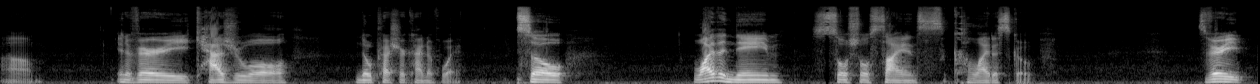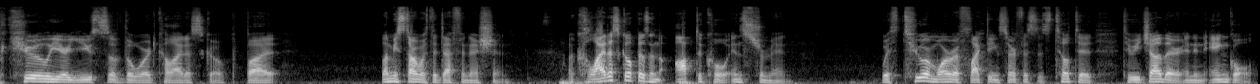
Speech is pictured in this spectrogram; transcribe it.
Um, in a very casual, no pressure kind of way. So, why the name Social Science Kaleidoscope? It's a very peculiar use of the word kaleidoscope, but let me start with the definition. A kaleidoscope is an optical instrument with two or more reflecting surfaces tilted to each other in an angle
